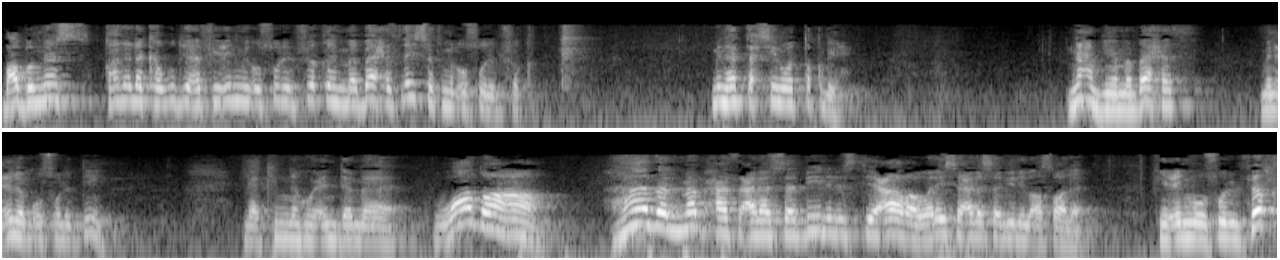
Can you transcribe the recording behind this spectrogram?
بعض الناس قال لك وضع في علم أصول الفقه مباحث ليست من أصول الفقه. منها التحسين والتقبيح. نعم هي مباحث من علم أصول الدين. لكنه عندما وضع هذا المبحث على سبيل الاستعارة وليس على سبيل الأصالة في علم أصول الفقه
